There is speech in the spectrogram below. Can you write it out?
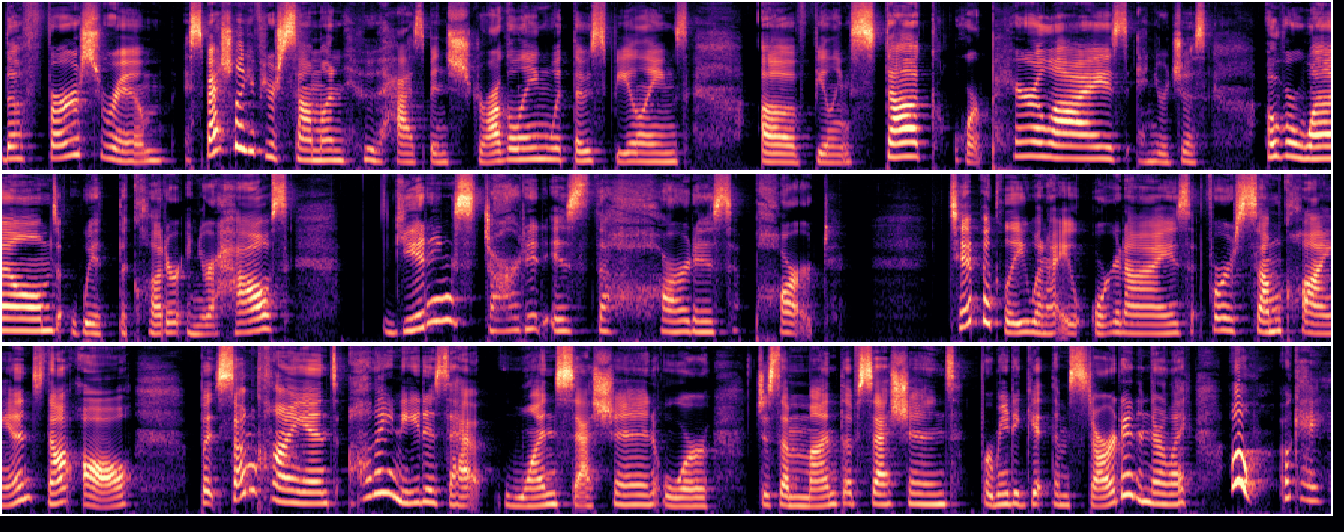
The first room, especially if you're someone who has been struggling with those feelings of feeling stuck or paralyzed and you're just overwhelmed with the clutter in your house, getting started is the hardest part. Typically, when I organize for some clients, not all, but some clients, all they need is that one session or just a month of sessions for me to get them started. And they're like, oh, okay,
